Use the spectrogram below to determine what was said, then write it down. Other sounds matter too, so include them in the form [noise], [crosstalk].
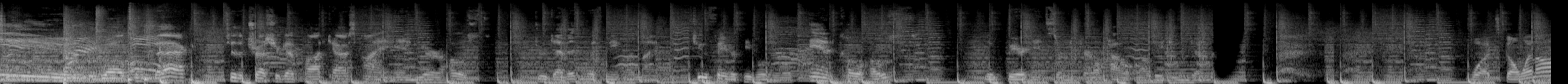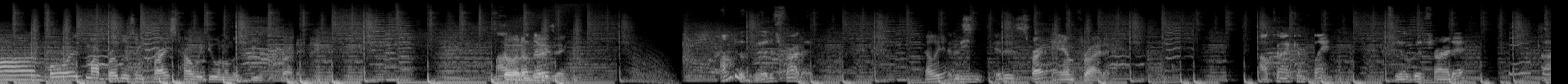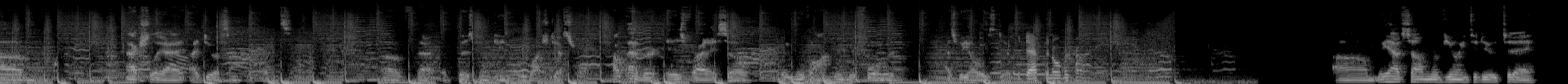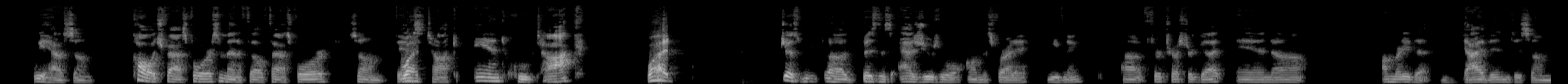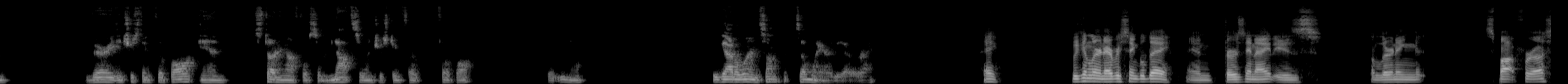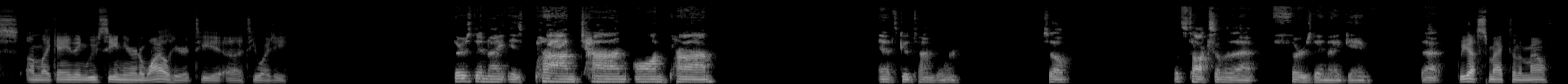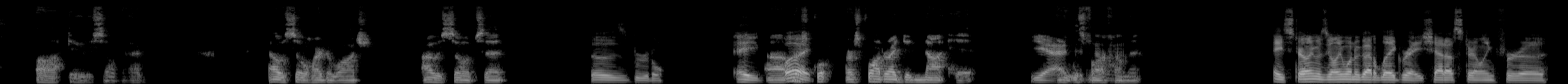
And welcome back to the Trust Your Gut podcast. I am your host, Drew Devitt. With me are my two favorite people in the world and co-hosts, Luke Beer and Sterling Carroll. How are we doing, gentlemen? What's going on, boys? My brothers in Christ, how are we doing on this beautiful Friday night? My Feeling brother- amazing. I'm doing good. It's Friday. Hell yeah. It is, mean- it is Friday. And Friday. How can I complain? Feel good Friday. Um, actually, I, I do have some complaints of that abysmal game that we watched yesterday. However, it is Friday, so we move on. We move forward, as we always do. Adapt and overcome. Um, we have some reviewing to do today. We have some college fast forward, some NFL fast forward, some fantasy talk, and hoop talk. What? Just uh, business as usual on this Friday evening uh, for Trust Your Gut. And uh, I'm ready to dive into some very interesting football and starting off with some not so interesting fo- football. But, you know, we got to learn something, some way or the other, right? Hey, we can learn every single day, and Thursday night is a learning spot for us, unlike anything we've seen here in a while here at T, uh, TYG. Thursday night is prime time on prime, and it's a good time to learn. So, let's talk some of that Thursday night game. That We got smacked in the mouth. oh, dude, is so bad. That was so hard to watch. I was so upset. That was brutal. Hey, Uh, our, but squ- our squad ride did not hit. yeah, it was far not. from it. Hey, Sterling was the only one who got a leg right. Shout out Sterling for uh,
